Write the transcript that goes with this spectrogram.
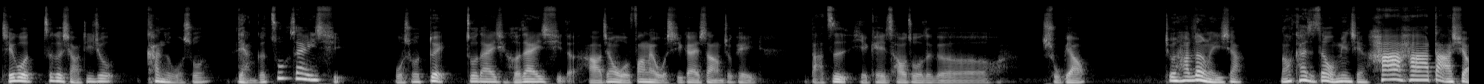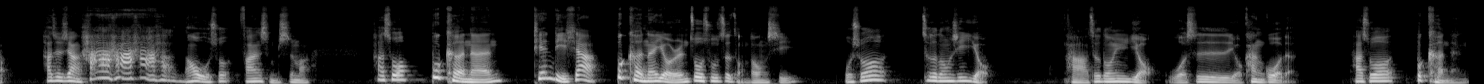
结果这个小弟就看着我说：“两个坐在一起？”我说：“对，坐在一起，合在一起的。好，这样我放在我膝盖上就可以。”打字也可以操作这个鼠标，就他愣了一下，然后开始在我面前哈哈大笑。他就这样哈哈哈哈，然后我说，发生什么事吗？他说不可能，天底下不可能有人做出这种东西。我说这个东西有，好，这个东西有，我是有看过的。他说不可能，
